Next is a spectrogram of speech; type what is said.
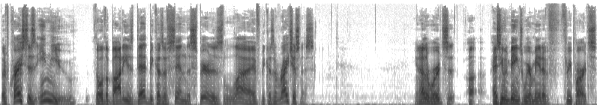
But if Christ is in you, though the body is dead because of sin, the spirit is alive because of righteousness. In other words, uh, as human beings, we are made of three parts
